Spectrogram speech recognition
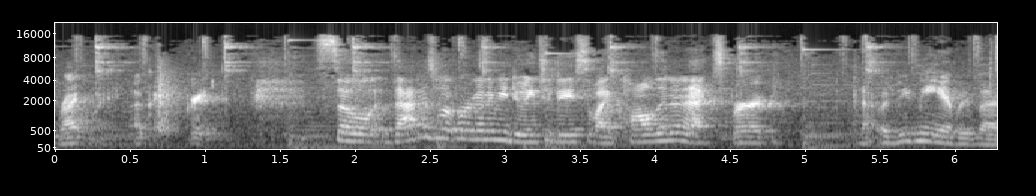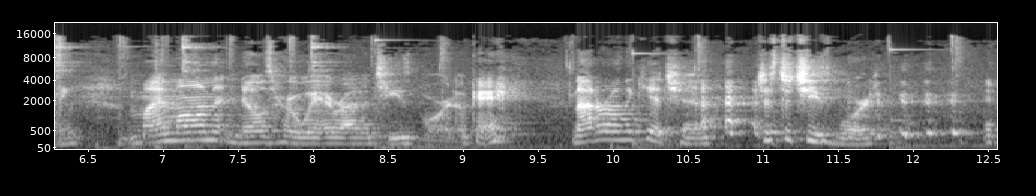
Right way. Okay, great. So that is what we're gonna be doing today. So I called in an expert. That would be me, everybody. My mom knows her way around a cheese board, okay? Not around the kitchen, just a cheese board.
